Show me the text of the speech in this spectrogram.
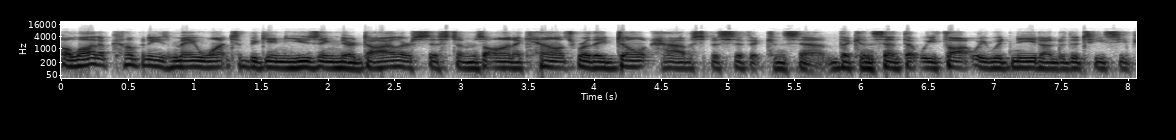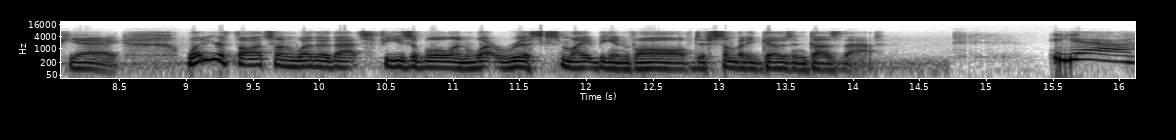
a lot of companies may want to begin using their dialer systems on accounts where they don't have specific consent, the consent that we thought we would need under the TCPA. What are your thoughts on whether that's feasible and what risks might be involved if somebody goes and does that? Yeah,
